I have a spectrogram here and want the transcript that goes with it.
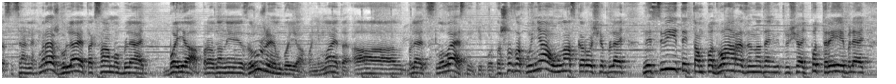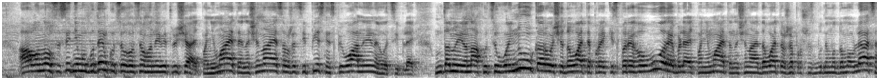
е, соціальних мереж гуляє так само, блядь, боя. Правда, не з оружиєм боя, понімаєте, а, блядь, словесні, типу, та що за хуйня? У нас, коротше, блядь, не світить, там по два рази на день відключають, по три, блядь. А воно в сусідньому будинку цього всього не відключають, понімаєте? Починаються вже ці пісні, співанини, оці, блядь. Ну та ну я нахуй цю війну, коротше, давайте про якісь переговори, блядь, понімаєте? починає, давайте вже про щось будемо домовлятися.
